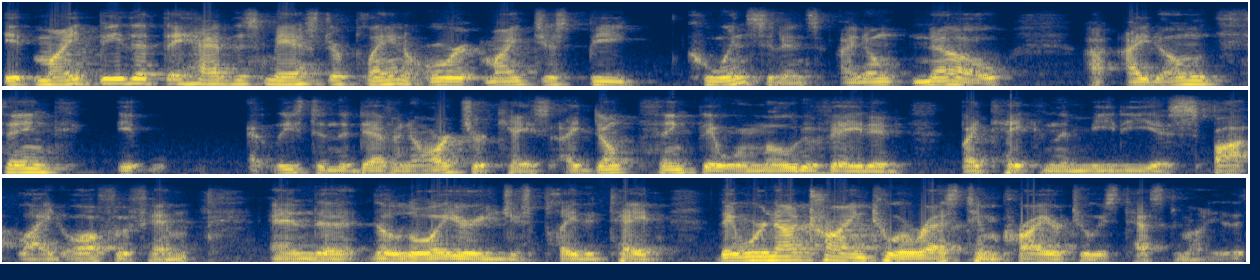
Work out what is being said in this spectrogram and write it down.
It might be that they had this master plan, or it might just be coincidence. I don't know. I, don't think it at least in the Devon Archer case, I don't think they were motivated by taking the media spotlight off of him. And the, the lawyer, you just played the tape. They were not trying to arrest him prior to his testimony. That,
